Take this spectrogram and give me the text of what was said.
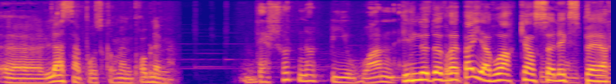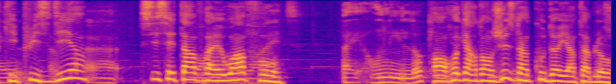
Euh, là, ça pose quand même problème. Il ne devrait pas y avoir qu'un seul expert qui puisse dire si c'est un vrai ou un faux en regardant juste d'un coup d'œil un tableau.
